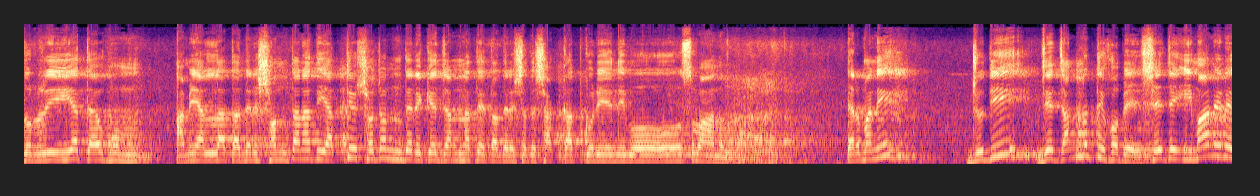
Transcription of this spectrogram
যুররিয়াতাহুম আমি আল্লাহ তাদের সন্তানাদি আত্মীয় স্বজনদেরকে জান্নাতে তাদের সাথে সাক্ষাৎ করিয়ে দিব। সুবহানাল্লাহ। এর মানে যদি যে জান্নাতি হবে, সে যে ইমান এনে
